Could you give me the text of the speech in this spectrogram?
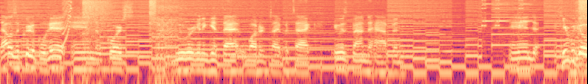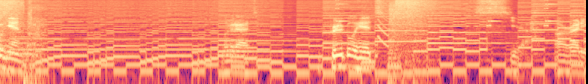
that was a critical hit, and of course, we were to get that water type attack. It was bound to happen. And here we go again. Look at that. Critical hit. Yeah, alrighty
